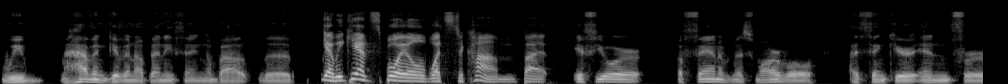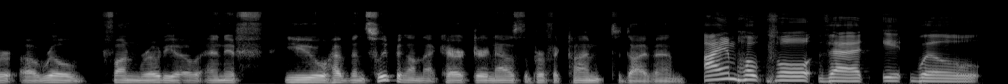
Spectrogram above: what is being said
We haven't given up anything about the Yeah, we can't spoil what's to come, but if you're a fan of Miss Marvel, I think you're in for a real fun rodeo. And if you have been sleeping on that character, now's the perfect time to dive in. I am hopeful that it will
